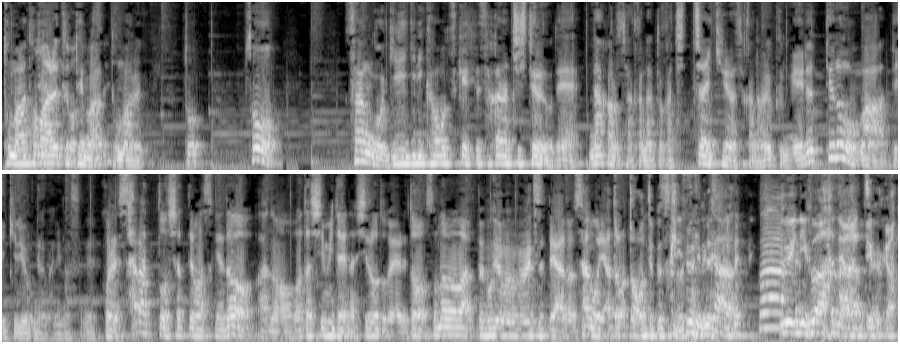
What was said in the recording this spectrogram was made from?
止まる。止まるってことですね止まる。と、そう、サンゴギリギリ顔つけて逆立ちしてるので、中の魚とかちっちゃい綺麗な魚がよく見えるっていうのも、まあ、できるようになりますね。これさらっとおっしゃってますけど、あの、私みたいな素人がやると、そのままブブブブブブつって、あの、サンゴに頭ドーンってぶつけるか上にふわーって上がっていくか。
